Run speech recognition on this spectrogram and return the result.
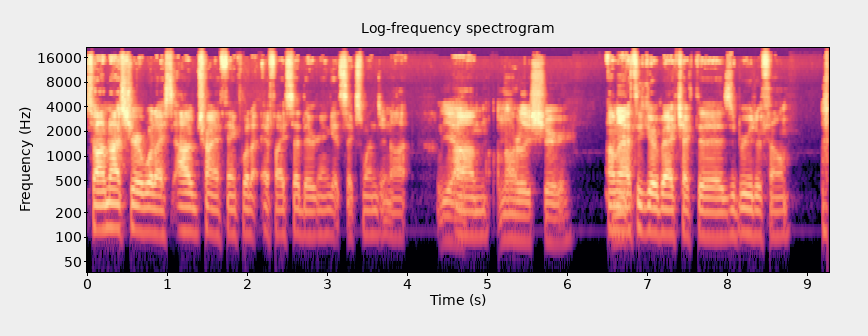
So I'm not sure what I. I'm trying to think what if I said they were going to get six wins or not. Yeah, Um, I'm not really sure. I'm gonna have to go back check the Zapruder film.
